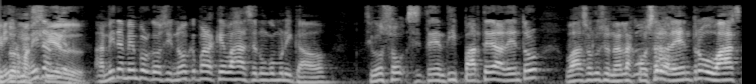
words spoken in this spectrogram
Héctor a mí Maciel. también- A mí también, porque si no, ¿que ¿para qué vas a hacer un comunicado? Si vos so- si te sentís parte de adentro, vas a solucionar las No, cosas pero- adentro o vas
